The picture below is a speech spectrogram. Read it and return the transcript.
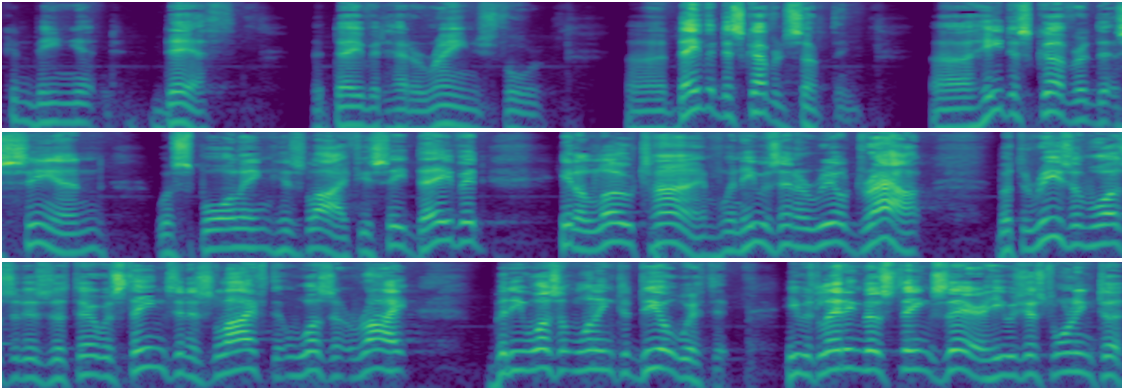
convenient death that David had arranged for. Uh, David discovered something. Uh, he discovered that sin was spoiling his life. You see, David hit a low time when he was in a real drought, but the reason was it is that there was things in his life that wasn't right, but he wasn't wanting to deal with it. He was letting those things there. He was just wanting to,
